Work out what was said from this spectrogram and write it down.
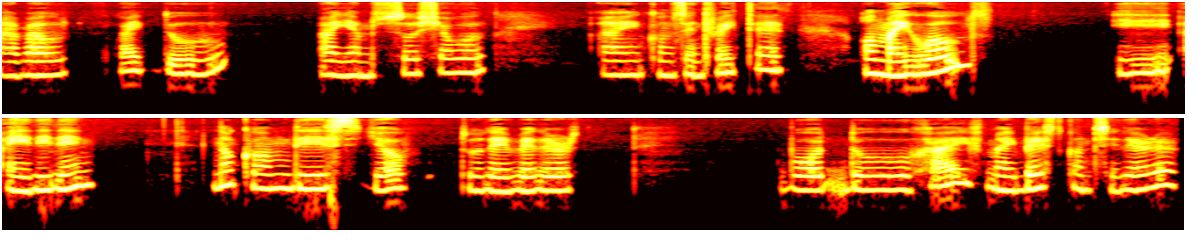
about I do. I am sociable. I concentrated on my goals. I didn't not come this job to the better but do have my best consider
